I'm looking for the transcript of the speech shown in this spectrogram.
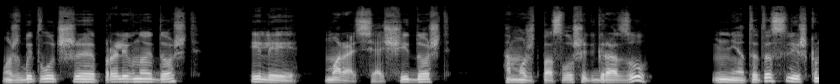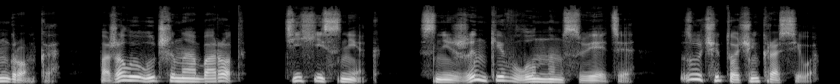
Может быть, лучше проливной дождь? Или моросящий дождь? А может, послушать грозу? Нет, это слишком громко. Пожалуй, лучше наоборот. Тихий снег. Снежинки в лунном свете. Звучит очень красиво.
